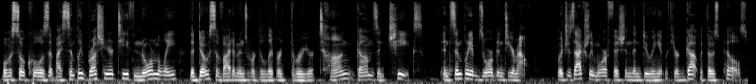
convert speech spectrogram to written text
what was so cool is that by simply brushing your teeth normally, the dose of vitamins were delivered through your tongue, gums, and cheeks and simply absorbed into your mouth, which is actually more efficient than doing it with your gut with those pills.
